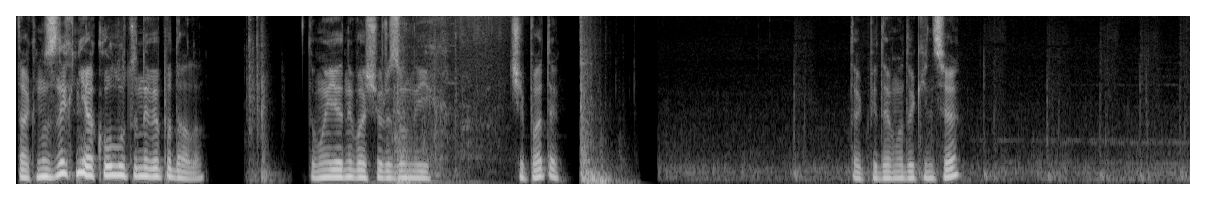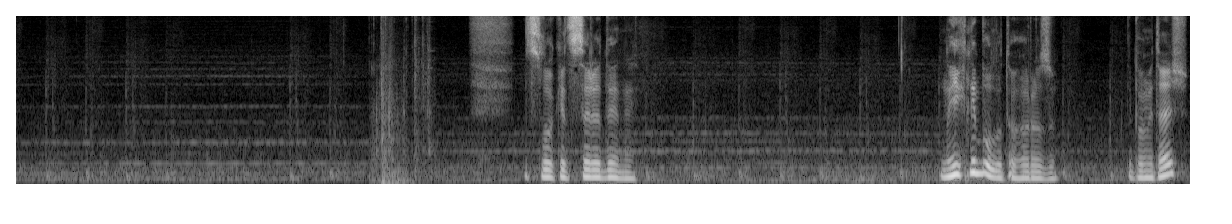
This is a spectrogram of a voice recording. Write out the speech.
Так, ну з них ніякого луту не випадало. Тому я не бачу резону їх чіпати. Так, підемо до кінця. Слокет зсередини. Ну їх не було того разу. Ти пам'ятаєш?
